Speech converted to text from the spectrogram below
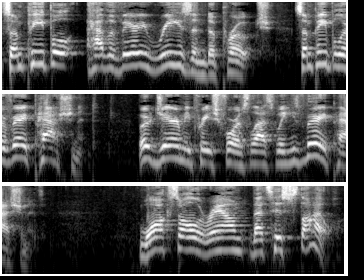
Some people have a very reasoned approach. Some people are very passionate. Brother Jeremy preached for us last week. He's very passionate. Walks all around, that's his style.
